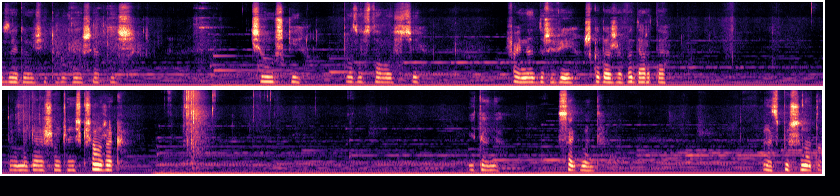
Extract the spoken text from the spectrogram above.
Znajdują się tu również jakieś książki, pozostałości. Fajne drzwi, szkoda, że wydarte. Tu mamy dalszą część książek. I ten segment. Ale spójrzcie na to.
